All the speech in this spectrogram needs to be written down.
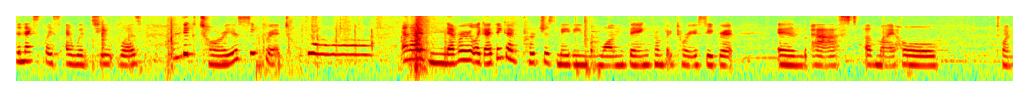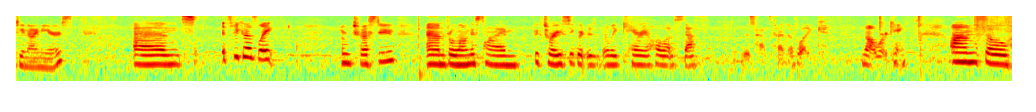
The next place I went to was Victoria's Secret. Whoa. And I've never, like, I think I've purchased maybe one thing from Victoria's Secret in the past of my whole 29 years and it's because like I'm trusty, and for the longest time, Victoria's Secret didn't really carry a whole lot of stuff. This hat's kind of like not working. Um, so,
